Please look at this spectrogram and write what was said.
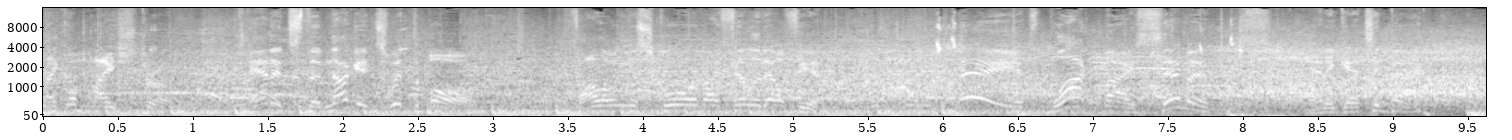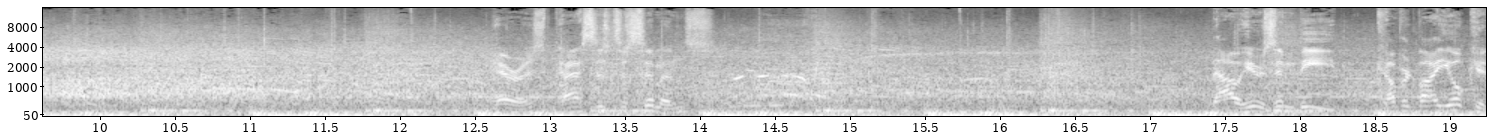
like a maestro. And it's the Nuggets with the ball. Following the score by Philadelphia. Hey, it's blocked by Simmons. And he gets it back. Harris passes to Simmons. Now here's Embiid, covered by Jokic.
